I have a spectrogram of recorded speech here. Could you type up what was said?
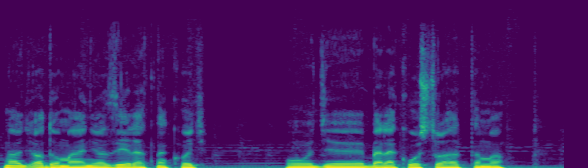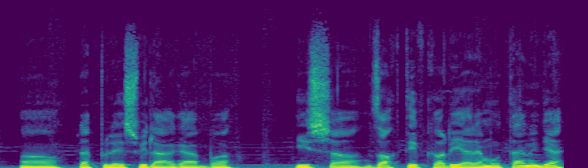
nagy adománya az életnek, hogy, hogy belekóstolhattam a, a repülés világába is az aktív karrierem után. Ugye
